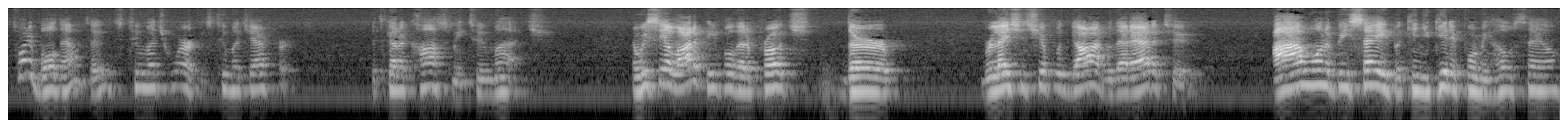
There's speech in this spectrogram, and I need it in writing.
That's what it boiled down to. It's too much work. It's too much effort. It's going to cost me too much. And we see a lot of people that approach their relationship with God with that attitude. I want to be saved, but can you get it for me wholesale?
